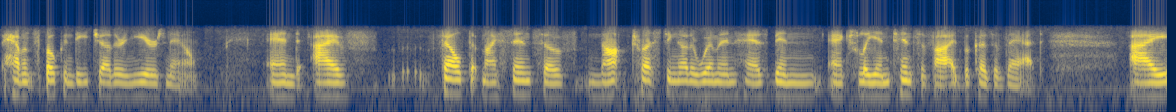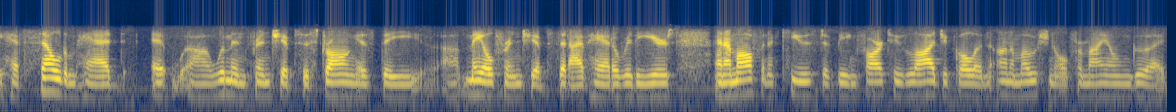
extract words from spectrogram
haven't spoken to each other in years now. And i've felt that my sense of not trusting other women has been actually intensified because of that. I have seldom had uh, women friendships as strong as the uh, male friendships that I've had over the years, and I'm often accused of being far too logical and unemotional for my own good.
